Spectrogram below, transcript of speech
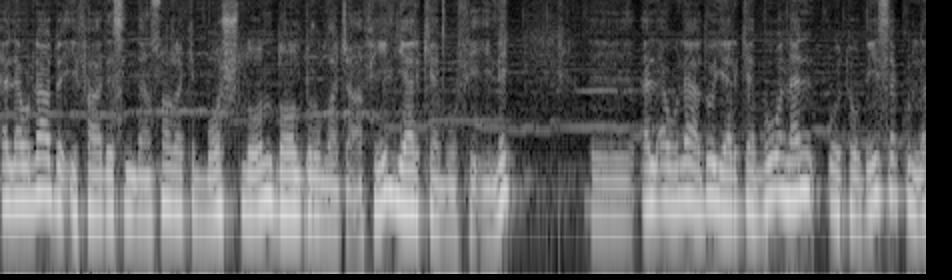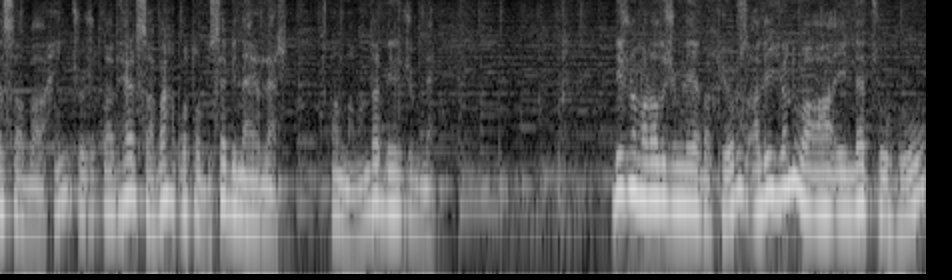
El evladu ifadesinden sonraki boşluğun doldurulacağı fiil yerkebu fiili. Ee, El evladu yerkebunel otobise kulle sabahin. Çocuklar her sabah otobüse binerler anlamında bir cümle. Bir numaralı cümleye bakıyoruz. Aliyun ve ailetuhu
